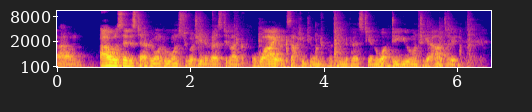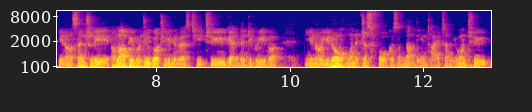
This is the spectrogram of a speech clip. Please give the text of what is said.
Um, I always say this to everyone who wants to go to university, like, why exactly do you want to go to university and what do you want to get out of it? You know, essentially, a lot of people do go to university to get their degree, but, you know, you don't want to just focus on that the entire time. You want to,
